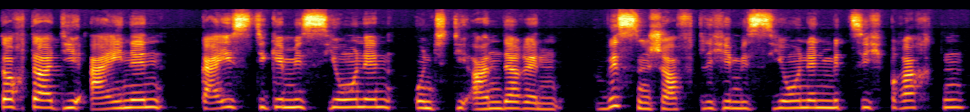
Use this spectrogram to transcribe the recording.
Doch da die einen geistige Missionen und die anderen wissenschaftliche Missionen mit sich brachten,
